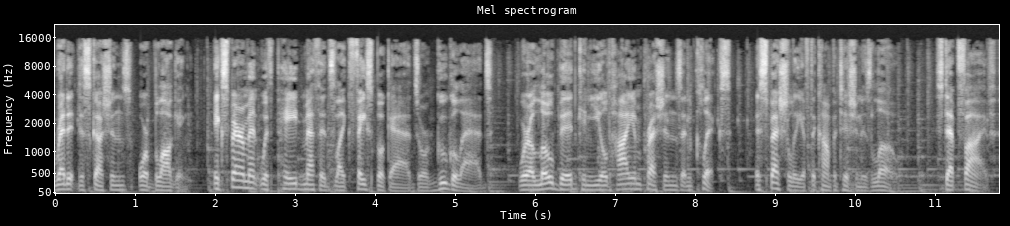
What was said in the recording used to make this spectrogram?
Reddit discussions, or blogging. Experiment with paid methods like Facebook ads or Google ads, where a low bid can yield high impressions and clicks, especially if the competition is low. Step 5.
